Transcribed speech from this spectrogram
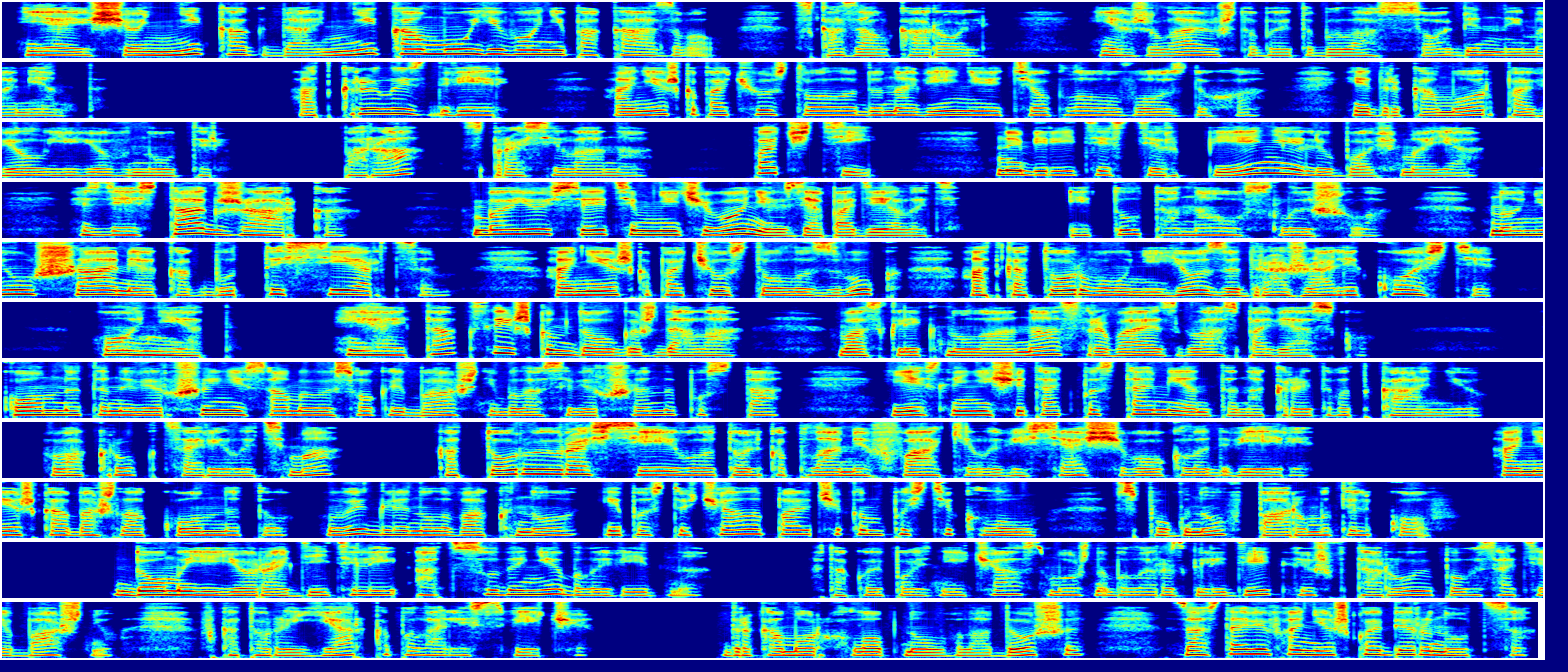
«Я еще никогда никому его не показывал», — сказал король. «Я желаю, чтобы это был особенный момент». Открылась дверь. Онежка почувствовала дуновение теплого воздуха, и дракомор повел ее внутрь. «Пора?» — спросила она. «Почти. Наберитесь терпения, любовь моя. Здесь так жарко. Боюсь, с этим ничего нельзя поделать». И тут она услышала, но не ушами, а как будто сердцем. Онежка почувствовала звук, от которого у нее задрожали кости. «О нет, я и так слишком долго ждала», — воскликнула она, срывая с глаз повязку. Комната на вершине самой высокой башни была совершенно пуста, если не считать постамента, накрытого тканью. Вокруг царила тьма, которую рассеивало только пламя факела, висящего около двери. Онежка обошла комнату, выглянула в окно и постучала пальчиком по стеклу, спугнув пару мотыльков. Дома ее родителей отсюда не было видно. В такой поздний час можно было разглядеть лишь вторую по высоте башню, в которой ярко пылали свечи. Дракомор хлопнул в ладоши, заставив Онежку обернуться.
